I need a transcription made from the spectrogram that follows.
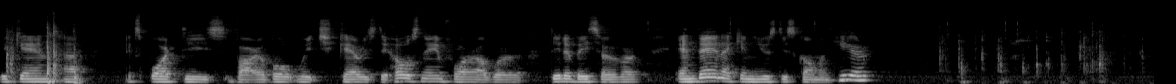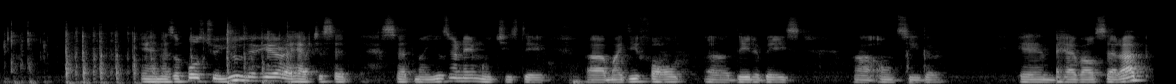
we can uh, export this variable which carries the host name for our database server. And then I can use this command here. And as opposed to user here I have to set set my username which is the uh, my default uh, database uh, on Cedar. And I have all set up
